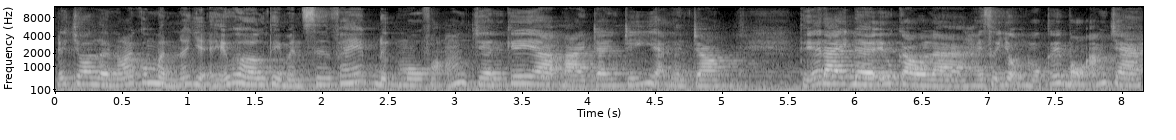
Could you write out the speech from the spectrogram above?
để cho lời nói của mình nó dễ hiểu hơn thì mình xin phép được mô phỏng trên cái à, bài trang trí dạng hình tròn. Thì ở đây đề yêu cầu là hãy sử dụng một cái bộ ấm trà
